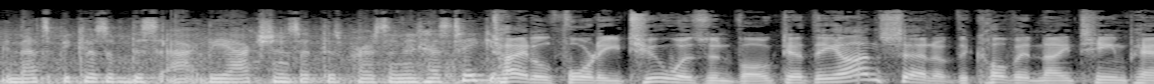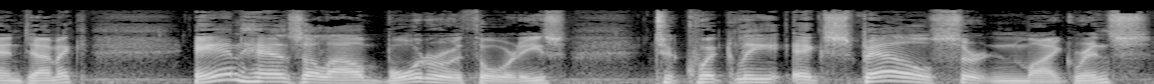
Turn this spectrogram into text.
and that's because of this act, the actions that this president has taken. Title 42 was invoked at the onset of the COVID 19 pandemic and has allowed border authorities to quickly expel certain migrants.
